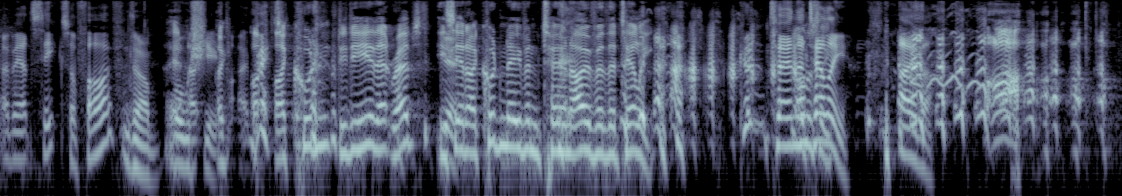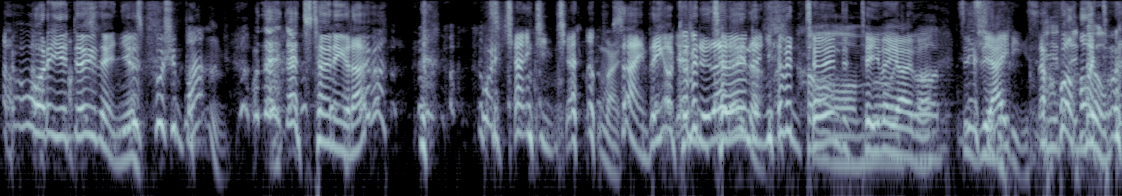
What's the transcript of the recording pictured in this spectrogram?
About six or five. Oh, bullshit. I, I, I couldn't. Did you hear that, Rabs? He said I couldn't even turn over the telly. Couldn't turn the telly over. what do you do then? You, Just push a button. well, that, that's turning it over. What a changing channel, mate. Same thing. I You couldn't haven't do that turned either. it. You haven't oh, turned Oh, the TV over God. since Yes, the you- 80s. You- Well, I Bill,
